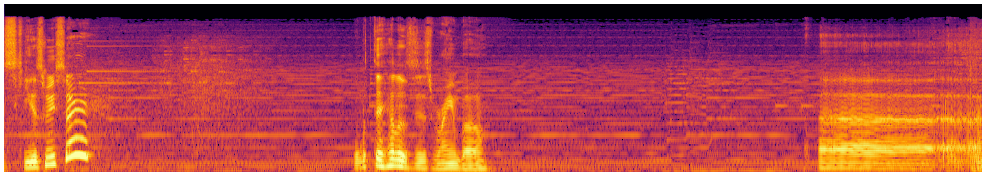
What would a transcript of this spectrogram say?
Excuse me, sir? What the hell is this rainbow? Uh...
